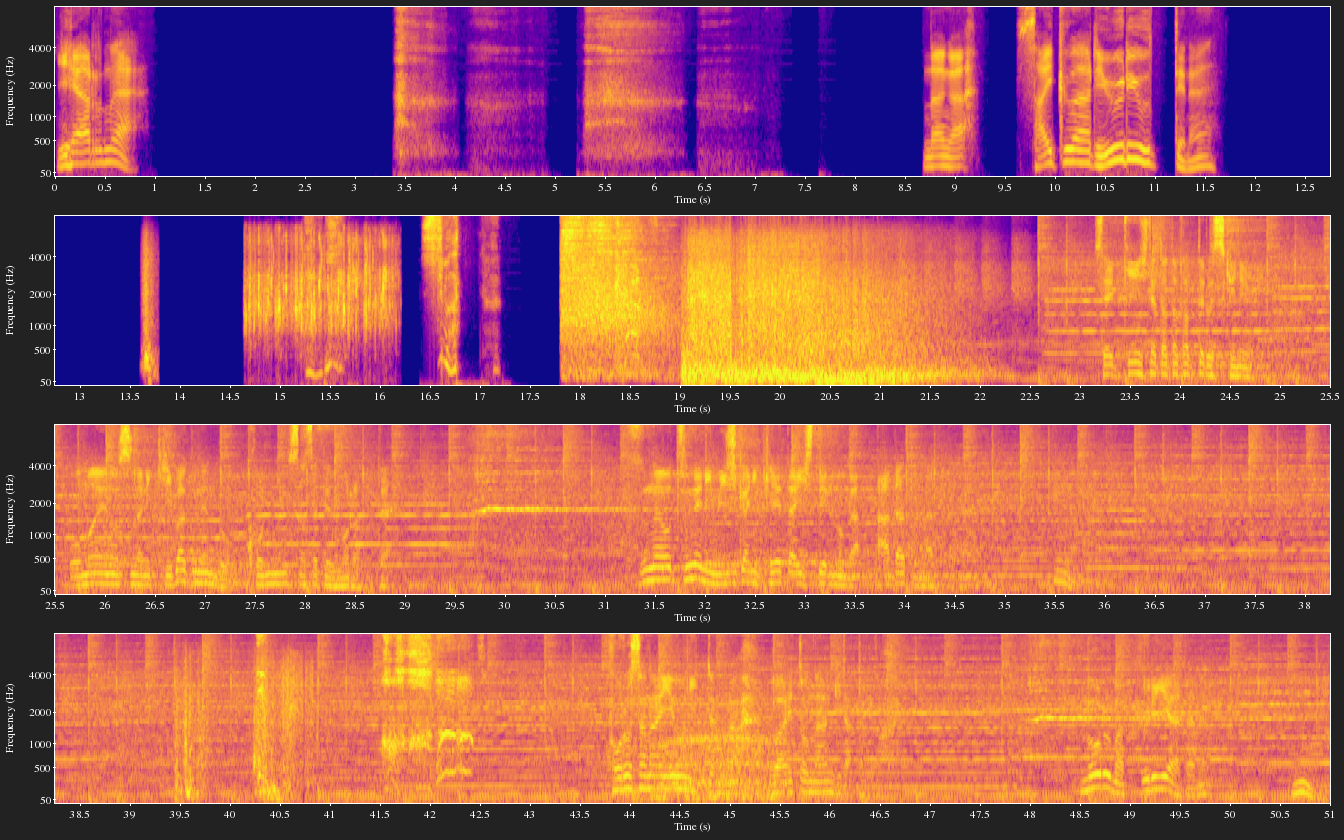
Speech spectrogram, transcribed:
やるな。だが細工は流々ってな。しまっ。接近して戦ってる隙にお前の砂に起爆粘土を混入させてもらった砂を常に身近に携帯しているのがあだとなったな。うん。殺さないようにってのが割と難儀だったけど。ノルマクリアだねうん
